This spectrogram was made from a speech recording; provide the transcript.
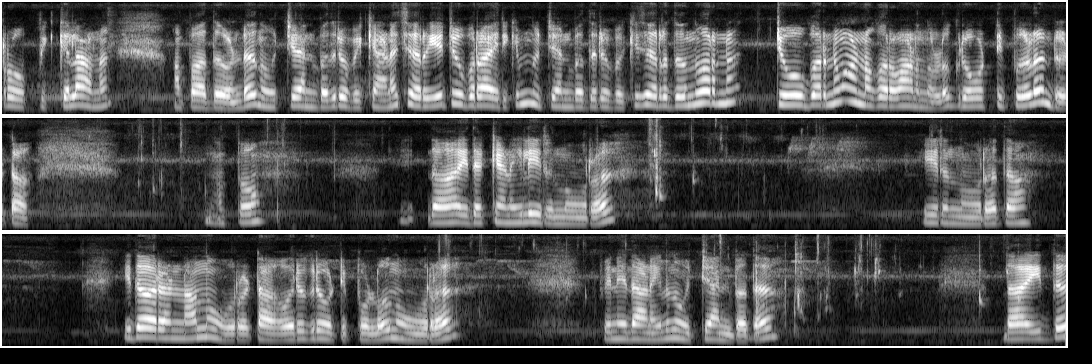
ട്രോപ്പിക്കലാണ്. അപ്പോൾ അതുകൊണ്ട് നൂറ്റി അൻപത് രൂപയ്ക്കാണ്. ചെറിയ ട്യൂബറായിരിക്കും നൂറ്റി അൻപത് രൂപയ്ക്ക് ചെറുതെന്ന് പറഞ്ഞാൽ ട്യൂബറിന് വണ്ണ കുറവാണെന്നുള്ളൂ. ഗ്രോ ടിപ്പുകളുണ്ട് കേട്ടോ. അപ്പോൾ ഇതാ ഇതൊക്കെയാണെങ്കിൽ ഇരുന്നൂറ്. ഇരുന്നൂറ് ഇതാ. ഇത് ഒരെണ്ണം നൂറ് കേട്ടോ. ഒരു ഗ്രോ ടിപ്പുള്ളൂ നൂറ്. പിന്നെ ഇതാണെങ്കിൽ നൂറ്റി അൻപത് ഇതാ ഇത്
